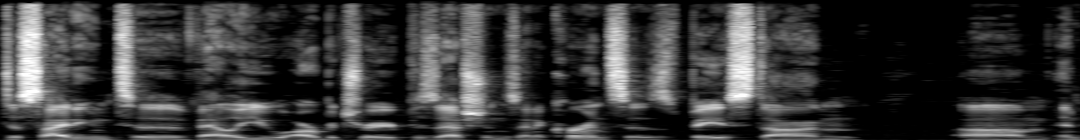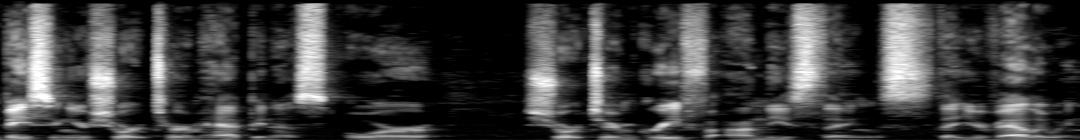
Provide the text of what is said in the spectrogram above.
deciding to value arbitrary possessions and occurrences based on um, and basing your short-term happiness or short-term grief on these things that you're valuing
